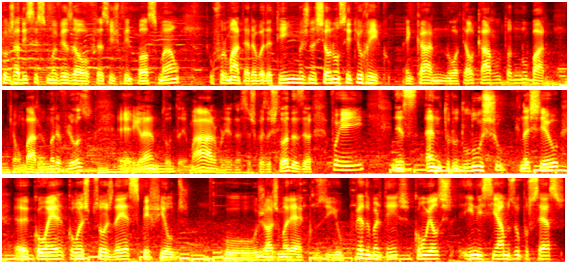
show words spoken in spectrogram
Como já disse isso uma vez ao Francisco Pinto Balsemão, o formato era baratinho, mas nasceu num sítio rico, em Cannes, no Hotel Carlton, no bar, que é um bar maravilhoso, é grande, todo em mármore, essas coisas todas. Foi aí, nesse antro de luxo, que nasceu eh, com, com as pessoas da SP Filmes, o Jorge Marecos e o Pedro Martins. Com eles iniciámos o processo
